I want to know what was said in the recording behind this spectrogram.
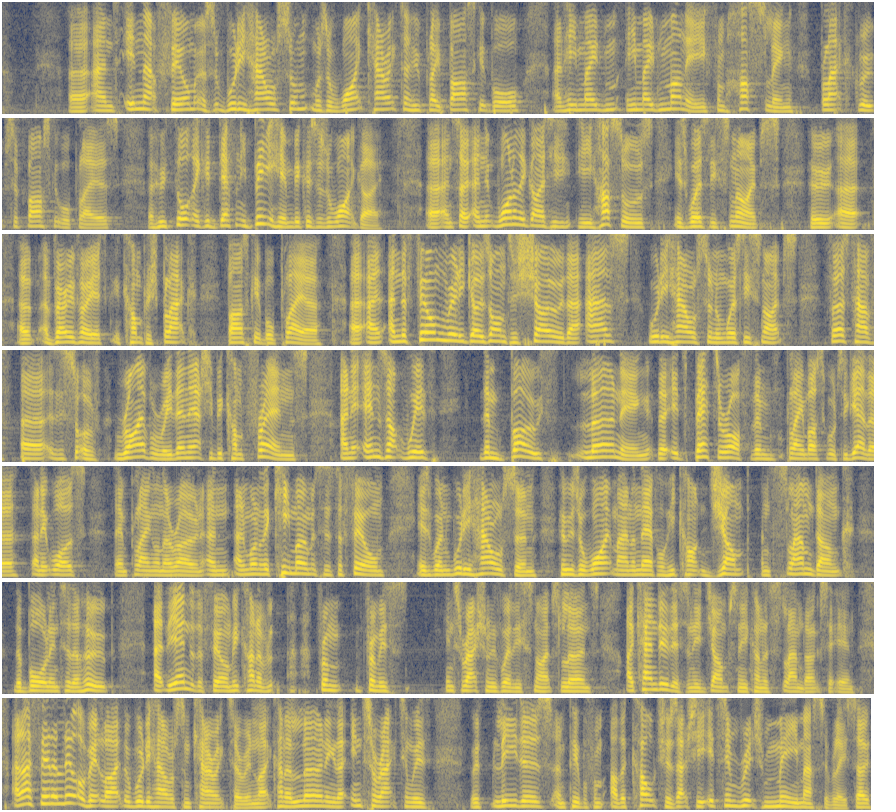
Uh, and in that film, it was Woody Harrelson was a white character who played basketball, and he made, he made money from hustling black groups of basketball players who thought they could definitely beat him because he was a white guy. Uh, and so, and one of the guys he, he hustles is Wesley Snipes, who uh, a, a, very, very accomplished black basketball player. Uh, and, and, the film really goes on to show that as Woody Harrelson and Wesley Snipes first have uh, this sort of rivalry, then they actually become friends, and it ends up with them both learning that it's better off them playing basketball together than it was them playing on their own. And, and one of the key moments is the film is when Woody Harrelson, who is a white man and therefore he can't jump and slam dunk the ball into the hoop, at the end of the film, he kind of, from, from his interaction with Wesley Snipes learns, I can do this, and he jumps and he kind of slam dunks it in. And I feel a little bit like the Woody Harrelson character in like kind of learning that interacting with, with leaders and people from other cultures, actually, it's enriched me massively. So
